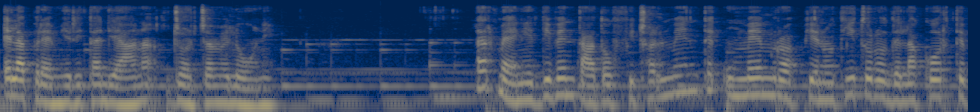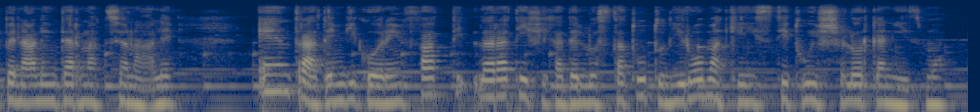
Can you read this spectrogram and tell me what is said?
e la premier italiana Giorgia Meloni. L'Armenia è diventata ufficialmente un membro a pieno titolo della Corte Penale Internazionale è entrata in vigore infatti la ratifica dello Statuto di Roma che istituisce l'organismo.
